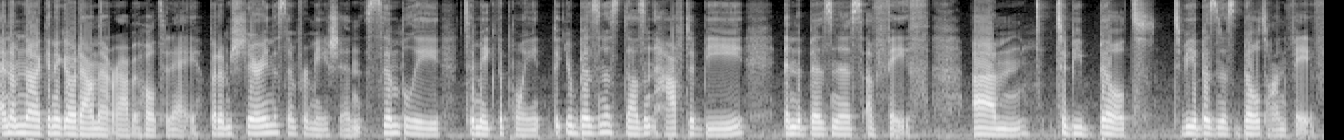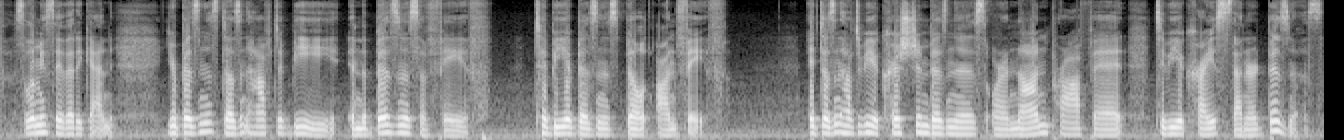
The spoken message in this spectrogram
And I'm not going to go down that rabbit hole today, but I'm sharing this information simply to make the point that your business doesn't have to be in the business of faith um, to be built, to be a business built on faith. So let me say that again. Your business doesn't have to be in the business of faith to be a business built on faith. It doesn't have to be a Christian business or a nonprofit to be a Christ centered business.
